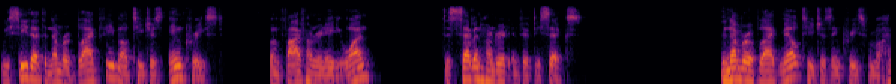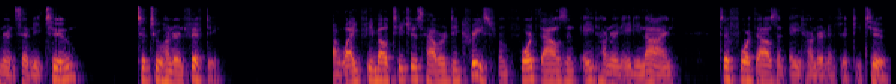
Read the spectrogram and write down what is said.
we see that the number of Black female teachers increased from 581 to 756. The number of Black male teachers increased from 172 to 250. Our white female teachers, however, decreased from 4,889 to 4,852.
